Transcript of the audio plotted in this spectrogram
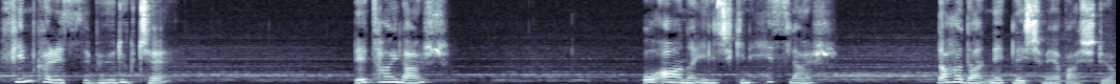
film karesi büyüdükçe detaylar, o ana ilişkin hisler daha da netleşmeye başlıyor.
